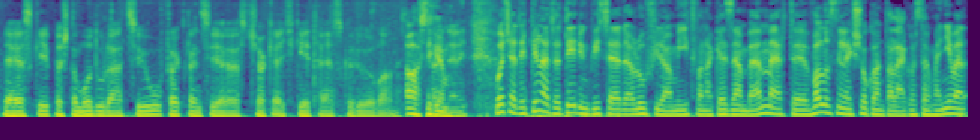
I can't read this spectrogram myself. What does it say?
de ehhez képest a moduláció frekvencia az csak 1-2 Hz körül van. Azt Igen. Igen. Bocsánat, egy pillanatra térjünk vissza erre a lufira, ami itt van a kezemben, mert valószínűleg sokan találkoztak, mert nyilván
